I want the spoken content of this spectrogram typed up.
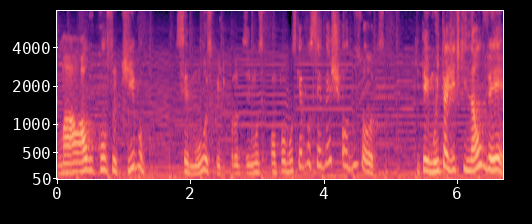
uma, algo construtivo de ser músico, de produzir música, compor música, é você ver show dos outros. Que tem muita gente que não vê.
